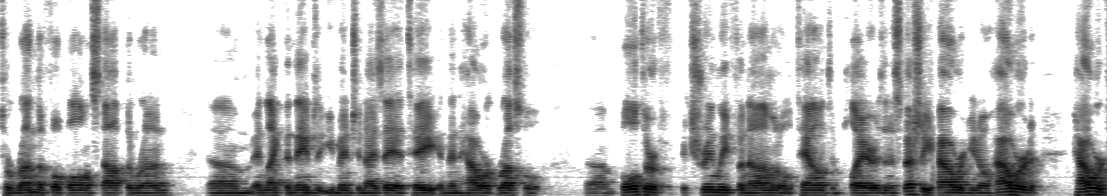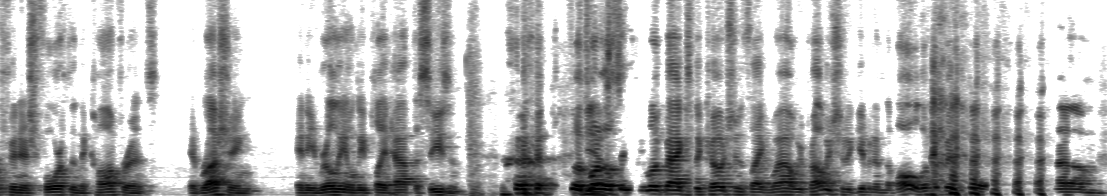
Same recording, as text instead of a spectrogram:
to run the football and stop the run. Um, and like the names that you mentioned, Isaiah Tate and then Howard Russell, um, both are extremely phenomenal, talented players, and especially Howard. You know, Howard Howard finished fourth in the conference in rushing, and he really only played half the season. so it's one of those things you look back to the coach and it's like, wow, we probably should have given him the ball a little bit. um,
